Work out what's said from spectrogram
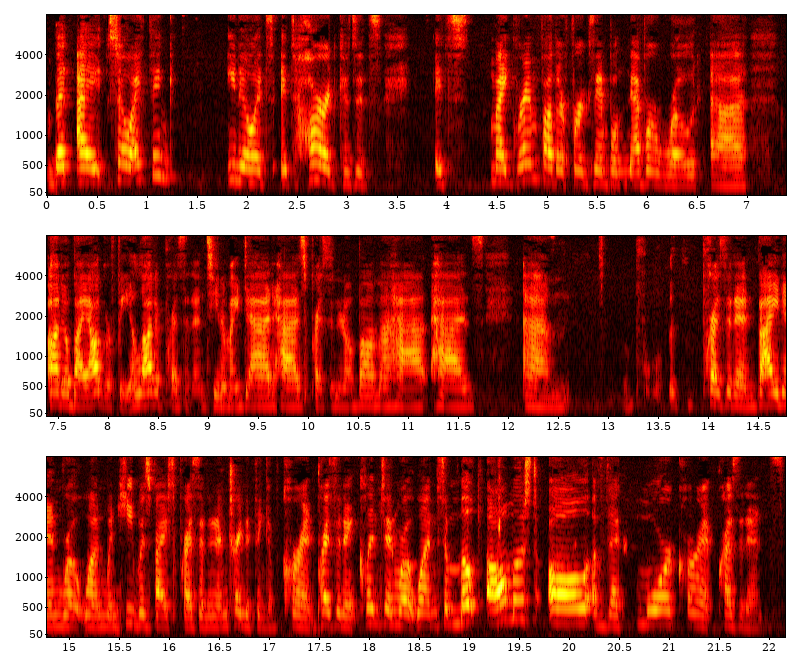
but I so I think, you know, it's it's hard because it's it's my grandfather, for example, never wrote. Uh, autobiography. A lot of presidents, you know, my dad has, President Obama ha- has, um, President Biden wrote one when he was vice president. I'm trying to think of current. President Clinton wrote one. So mo- almost all of the more current presidents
